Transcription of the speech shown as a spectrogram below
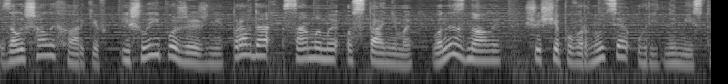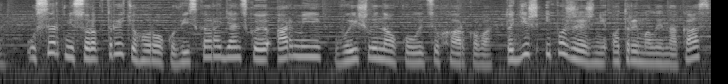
залишали Харків, ішли і пожежні. Правда, самими останніми вони знали, що ще повернуться у рідне місто. У серпні 43-го року війська радянської армії вийшли на околицю Харкова. Тоді ж і пожежні отримали наказ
